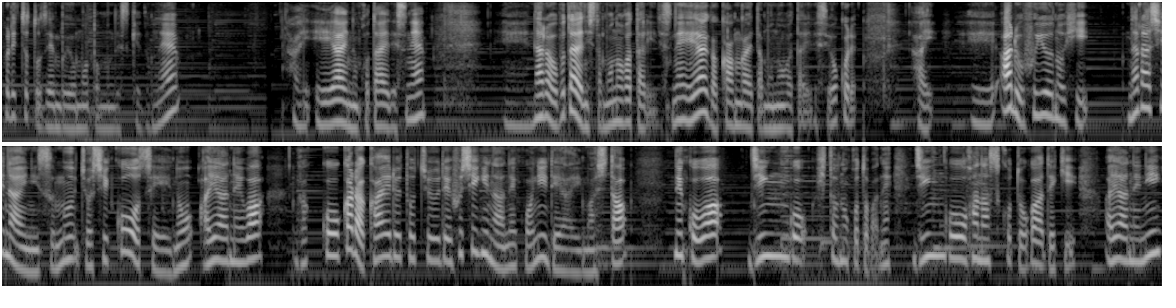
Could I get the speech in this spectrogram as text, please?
これちょっと全部読もうと思うんですけどね。はい、AI の答えですね。えー、奈良を舞台にした物語ですね AI が考えた物語ですよこれ。はい、えー、ある冬の日奈良市内に住む女子高生の綾音は学校から帰る途中で不思議な猫に出会いました。猫は人語人の言葉ね。人語を話すことができ綾音に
